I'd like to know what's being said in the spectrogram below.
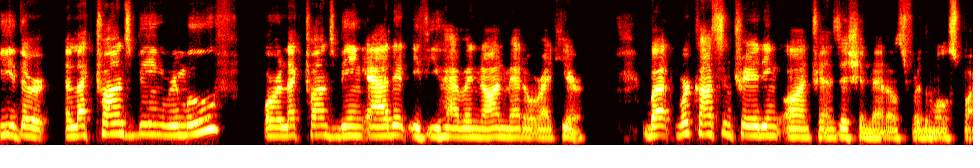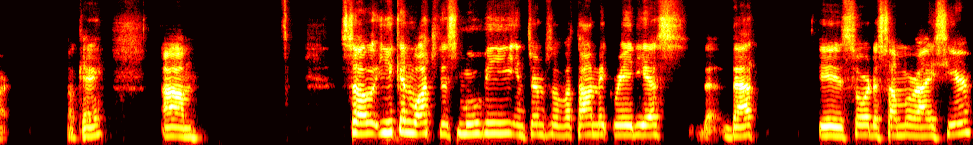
either electrons being removed or electrons being added if you have a non-metal right here but we're concentrating on transition metals for the most part, okay? Um, so you can watch this movie in terms of atomic radius. That, is sort of summarized here.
